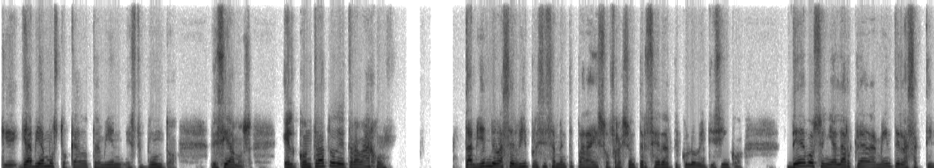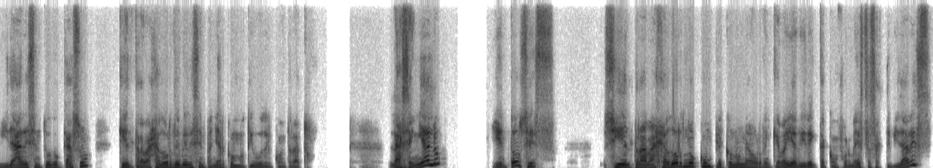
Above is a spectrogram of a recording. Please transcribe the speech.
que ya habíamos tocado también este punto, decíamos, el contrato de trabajo también me va a servir precisamente para eso, fracción tercera, artículo 25. Debo señalar claramente las actividades, en todo caso, que el trabajador debe desempeñar con motivo del contrato. La señalo y entonces, si el trabajador no cumple con una orden que vaya directa conforme a estas actividades,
